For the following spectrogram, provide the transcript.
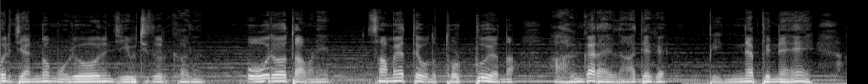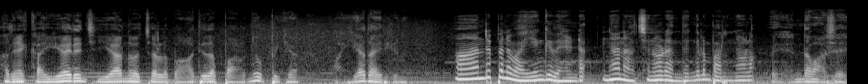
ഒരു ജന്മം മുഴുവനും ജീവിച്ചു തീർക്കാന്ന് ഓരോ തവണയും സമയത്തെ ഒന്ന് തൊട്ടു എന്ന അഹങ്കാരമായിരുന്നു ആദ്യമൊക്കെ. പിന്നെ പിന്നെ അതിനെ കൈകാര്യം ചെയ്യാന്ന് വെച്ചുള്ള ബാധ്യത പറഞ്ഞു ഒപ്പിക്കാൻ വയ്യാതായിരിക്കണം. ആന്റപ്പന് വയ്യെങ്കിൽ വേണ്ട. ഞാൻ അച്ഛനോട് എന്തെങ്കിലും പറഞ്ഞോളാം. വേണ്ട മാഷേ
